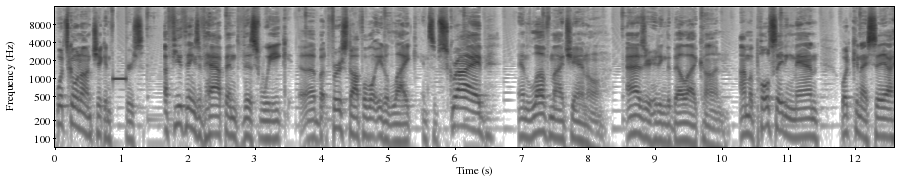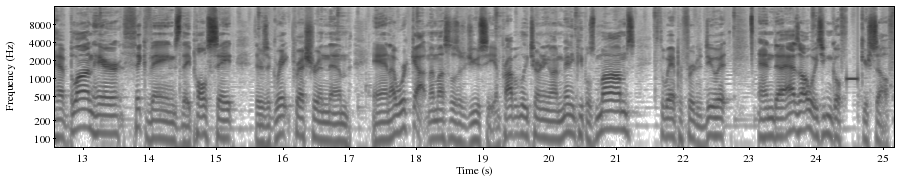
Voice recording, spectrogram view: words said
What's going on, chicken fuckers? A few things have happened this week, uh, but first off, I want you to like and subscribe and love my channel as you're hitting the bell icon. I'm a pulsating man. What can I say? I have blonde hair, thick veins, they pulsate, there's a great pressure in them, and I work out. My muscles are juicy. I'm probably turning on many people's moms. It's the way I prefer to do it. And uh, as always, you can go fuck yourself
